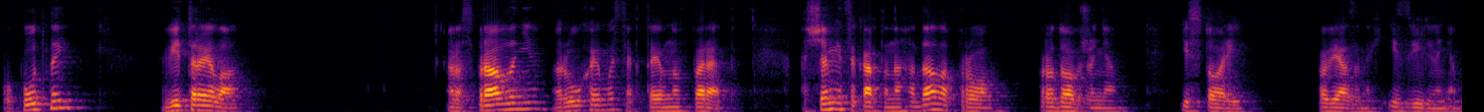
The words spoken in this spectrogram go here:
попутний, вітрила розправлені, рухаємось активно вперед. А ще мені ця карта нагадала про продовження історій, пов'язаних із звільненням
